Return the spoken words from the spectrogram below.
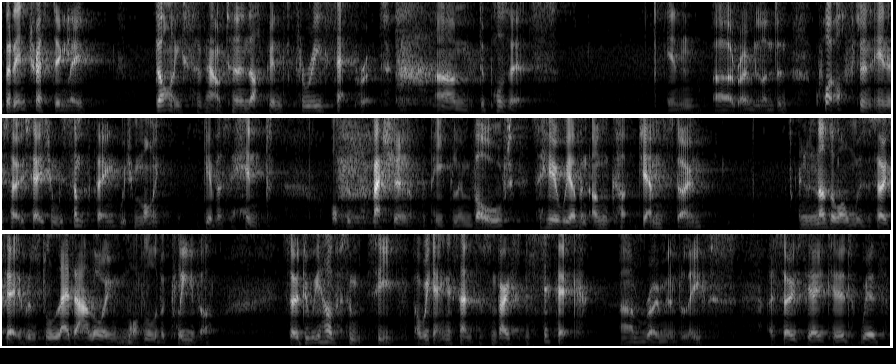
But interestingly, dice have now turned up in three separate um, deposits in uh, Roman London, quite often in association with something which might give us a hint of the profession of the people involved. So here we have an uncut gemstone, and another one was associated with a little lead alloy model of a cleaver. So do we have some, see, are we getting a sense of some very specific um, Roman beliefs associated with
